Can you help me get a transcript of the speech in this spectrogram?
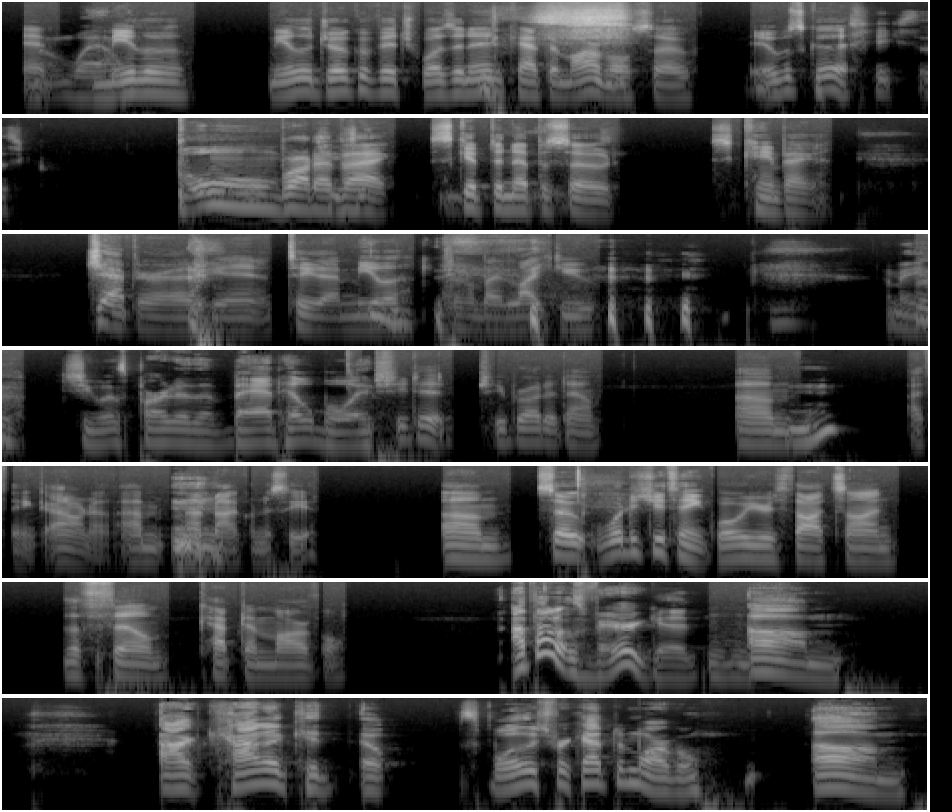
and Oh, well. Milla Milla Jovovich wasn't in Captain Marvel, so it was good. Jesus. Boom, brought it a- back. Skipped an episode, just came back, jabbed her head again. Tell you that, Milla, nobody like you. I mean, she was part of the bad Hellboy. She did. She brought it down. Um, hmm I think I don't know. I'm I'm not going to see it. Um. So, what did you think? What were your thoughts on the film Captain Marvel? I thought it was very good. Mhm. Um, I kind of could. Oh, spoilers for Captain Marvel. Um,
